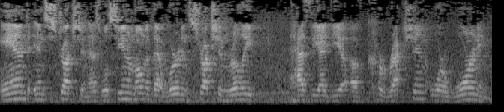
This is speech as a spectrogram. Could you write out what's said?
and instruction. As we'll see in a moment, that word instruction really has the idea of correction or warning.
